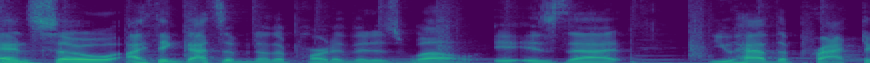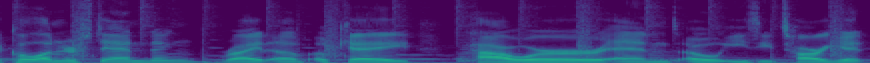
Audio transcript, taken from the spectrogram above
And so I think that's another part of it as well, is that you have the practical understanding, right, of okay, power and oh, easy target.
